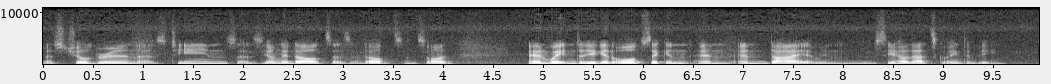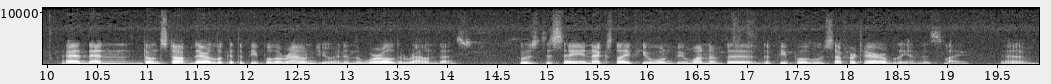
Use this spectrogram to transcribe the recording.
as children, as teens, as young adults, as adults, and so on. And wait until you get old, sick, and, and, and die. I mean, see how that's going to be. And then don't stop there. Look at the people around you and in the world around us. Who's to say in next life you won't be one of the, the people who suffer terribly in this life? Um,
